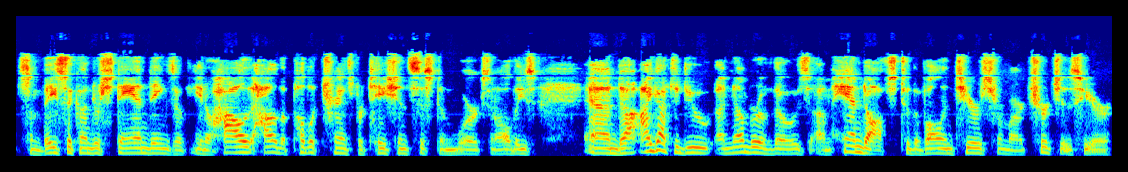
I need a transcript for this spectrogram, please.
some basic understandings of you know how how the public transportation system works and all these and uh, i got to do a number of those um, handoffs to the volunteers from our churches here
